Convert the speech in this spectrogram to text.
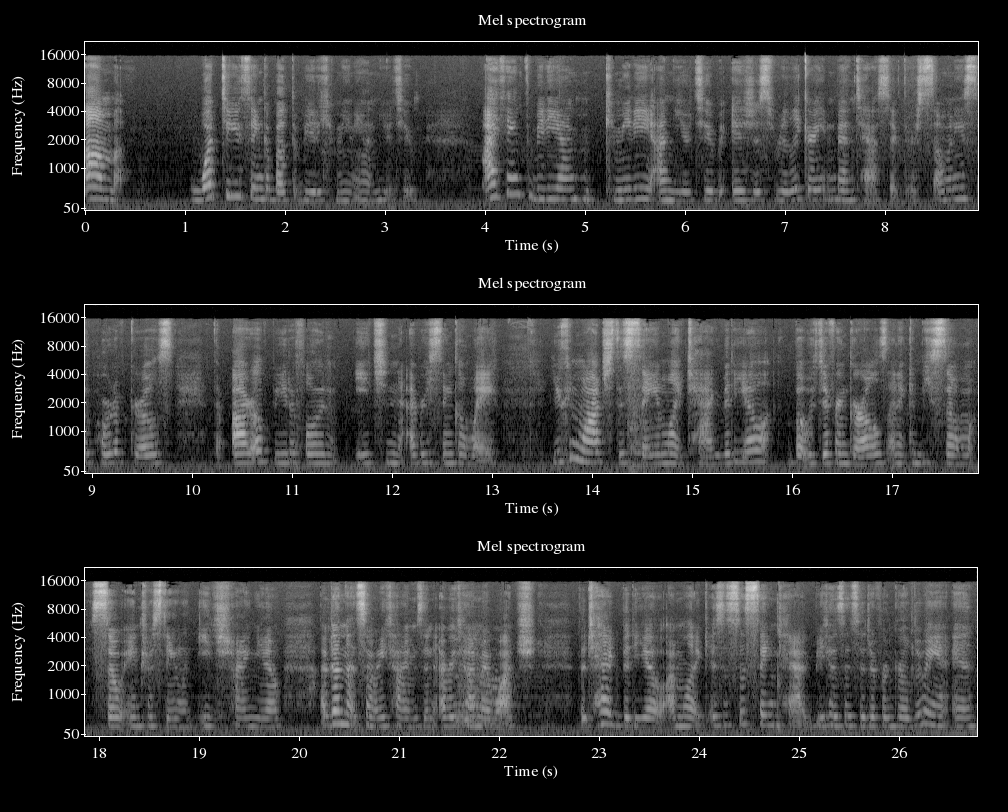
Um, what do you think about the beauty community on YouTube? I think the beauty on, community on YouTube is just really great and fantastic. There's so many supportive girls They're all beautiful in each and every single way you can watch the same like tag video but with different girls and it can be so so interesting like each time you know I've done that so many times and every time I watch the tag video, I'm like, is this the same tag? Because it's a different girl doing it, and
